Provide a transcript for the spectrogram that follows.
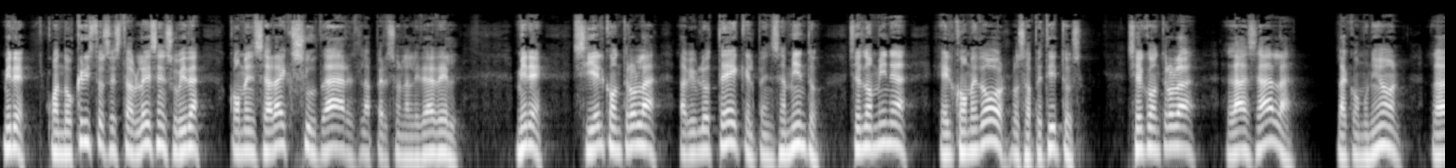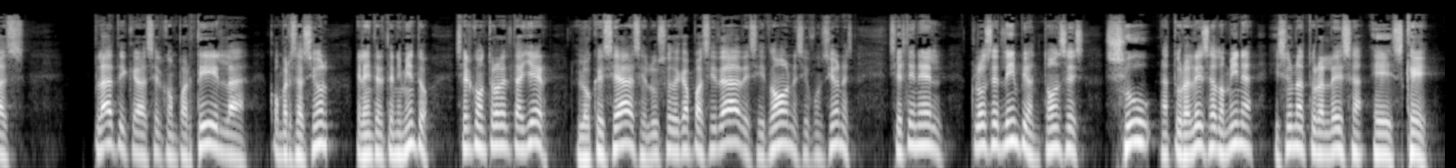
Mire, cuando Cristo se establece en su vida, comenzará a exudar la personalidad de Él. Mire, si Él controla la biblioteca, el pensamiento, si Él domina el comedor, los apetitos, si Él controla la sala, la comunión, las pláticas, el compartir, la conversación, el entretenimiento, si Él controla el taller, lo que se hace, el uso de capacidades y dones y funciones, si Él tiene el closet limpio, entonces su naturaleza domina y su naturaleza es qué?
